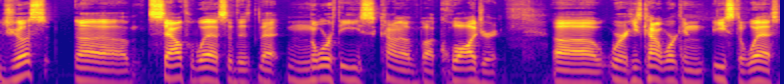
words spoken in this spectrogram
just uh, southwest of the, that northeast kind of uh, quadrant uh, where he's kind of working east to west.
